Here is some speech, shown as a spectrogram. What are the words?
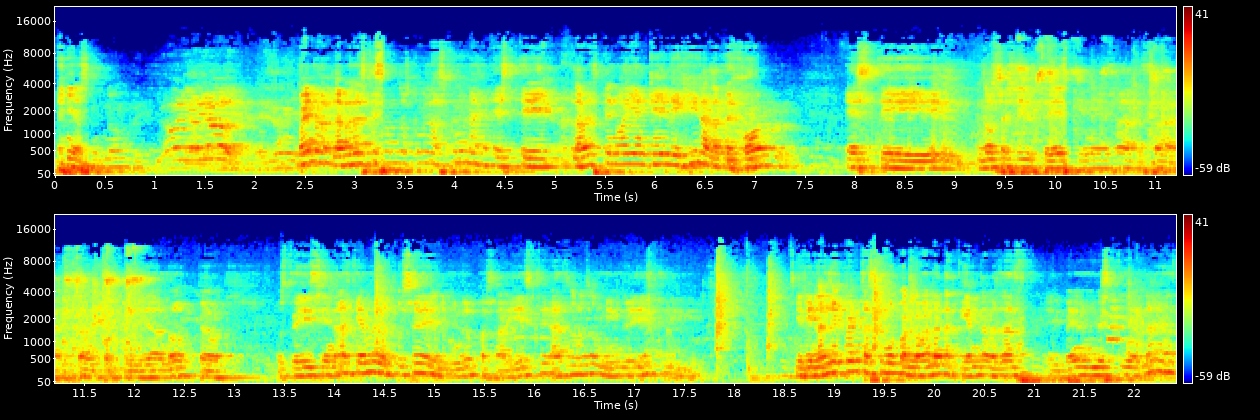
Ella su nombre. Bueno, la verdad es que son dos cosas. Una, este, la verdad es que no hayan que elegir, a lo mejor, este, no sé si ustedes tienen esa, esa, oportunidad o no, pero ustedes dicen, ah, ya me lo puse el domingo pasado y este, hace dos domingos y este. Y al final de cuentas, como cuando van a la tienda, ¿verdad? Eh, ven un vestido, nada,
